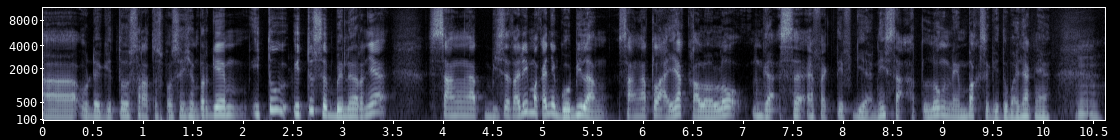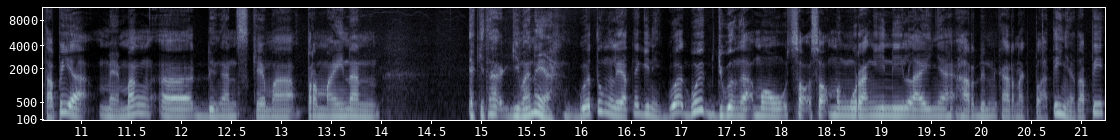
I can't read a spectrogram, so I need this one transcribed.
uh, udah gitu 100 position per game, itu itu sebenarnya sangat bisa tadi makanya gue bilang sangat layak kalau lo nggak seefektif Giannis saat lo nembak segitu banyaknya. Tapi ya memang uh, dengan skema permainan ya kita gimana ya? Gue tuh ngelihatnya gini, gue gue juga nggak mau sok-sok mengurangi nilainya Harden karena pelatihnya, tapi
